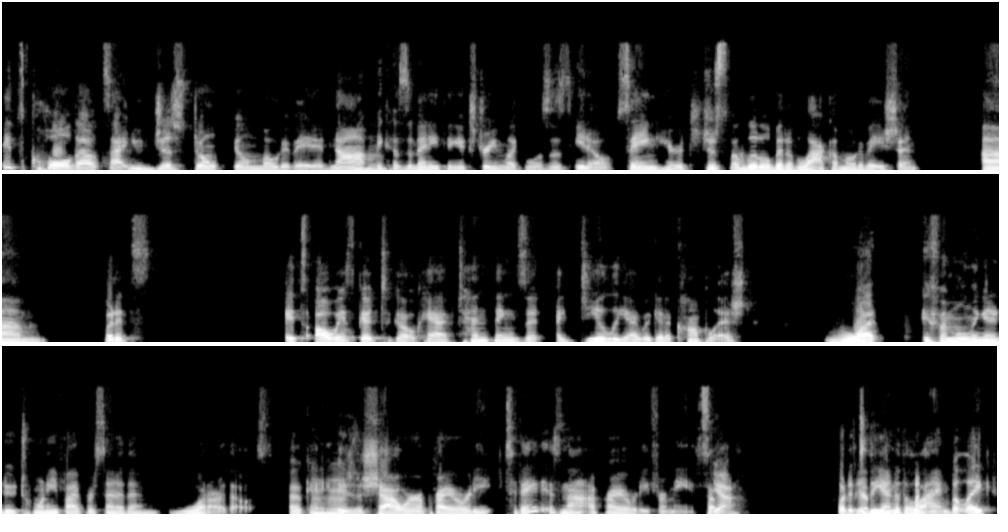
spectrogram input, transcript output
it's cold outside. You just don't feel motivated, not Mhm. because of anything extreme, like Melissa's, you know, saying here. It's just a little bit of lack of motivation. Um, but it's it's always good to go, okay, I have 10 things that ideally I would get accomplished. What if I'm only going to do 25% of them? What are those? Okay. Mhm. Is a shower a priority? Today is not a priority for me. So yeah put it to the end of the line. But like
